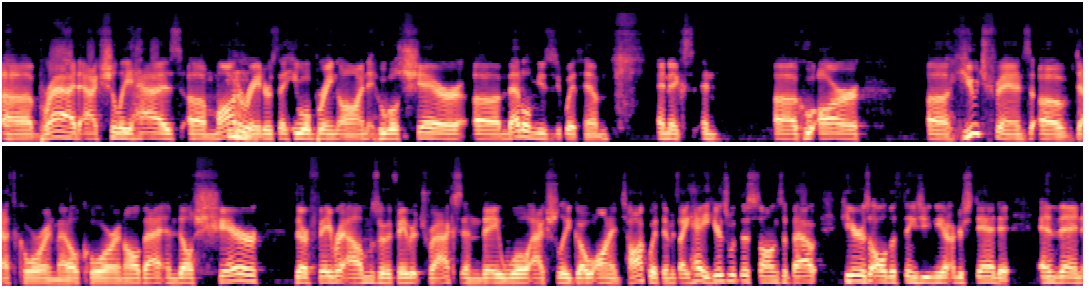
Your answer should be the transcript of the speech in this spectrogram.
uh, Brad actually has uh, moderators that he will bring on who will share uh, metal music with him, and ex- and uh, who are uh, huge fans of deathcore and metalcore and all that, and they'll share their favorite albums or their favorite tracks, and they will actually go on and talk with him. It's like, hey, here's what this song's about. Here's all the things you need to understand it, and then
